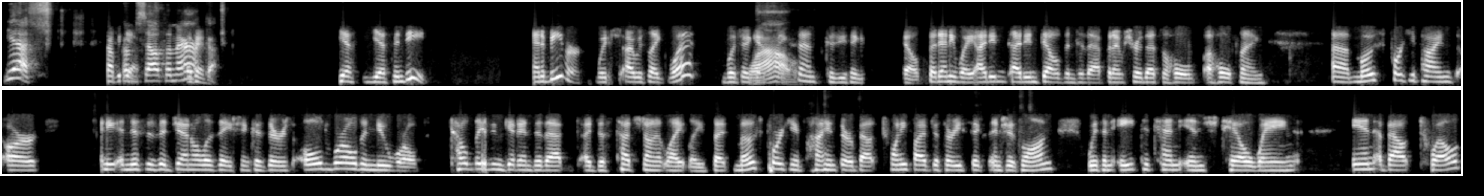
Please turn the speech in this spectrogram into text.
Yes, Capi- from yeah. South America. Yes, yes, indeed. And a beaver, which I was like, what? Which I Wow. guess makes sense because you think else. But anyway, I didn't I didn't delve into that, but I'm sure that's a whole a whole thing. Uh, most porcupines are, and, and this is a generalization because there's old world and new world. Totally didn't get into that. I just touched on it lightly. But most porcupines are about 25 to 36 inches long, with an 8 to 10 inch tail weighing in about 12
